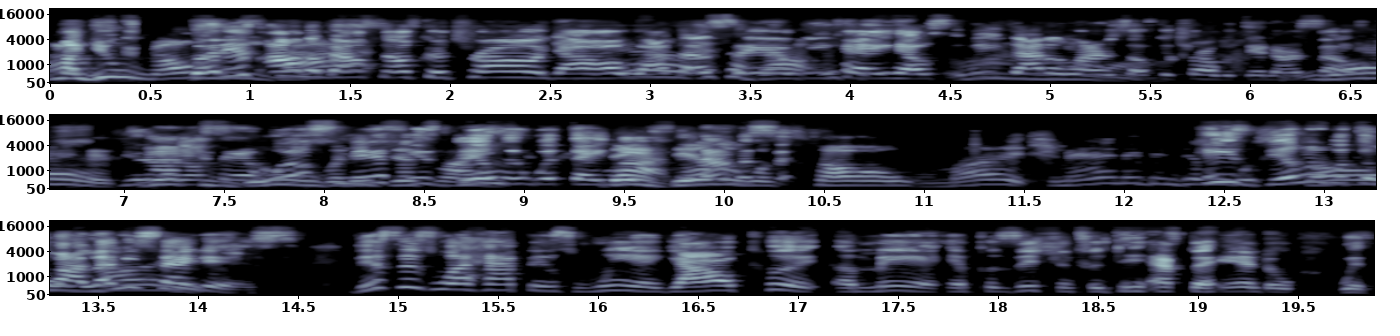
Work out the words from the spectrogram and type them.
I'm like, you know, But it's all God. about self control, y'all. Yeah, I'm not saying about- we can't help. We gotta learn mm. Oh. self control within ourselves. Yes, You know yes, what I'm saying? do, Will but Smith it's just is like dealing with a they lot. and dealing with say- so much, man. They've been dealing he's with dealing with a so lot. Let me say this. This is what happens when y'all put a man in position to have to handle with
